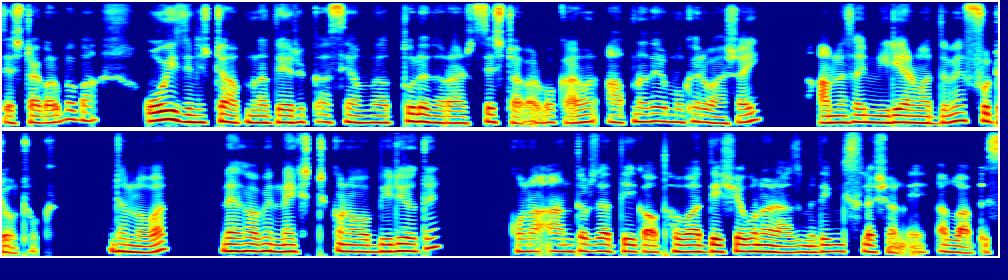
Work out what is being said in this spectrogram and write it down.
চেষ্টা করব বা ওই জিনিসটা আপনাদের কাছে আমরা তুলে ধরার চেষ্টা করব। কারণ আপনাদের মুখের ভাষাই আমরা চাই মিডিয়ার মাধ্যমে ফুটে উঠুক। ধন্যবাদ। দেখা হবে নেক্সট কোনো ভিডিওতে, কোনো আন্তর্জাতিক অথবা দেশীয় কোনো রাজনৈতিক বিশ্লেষণ নিয়ে। আল্লাহ হাফেজ।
